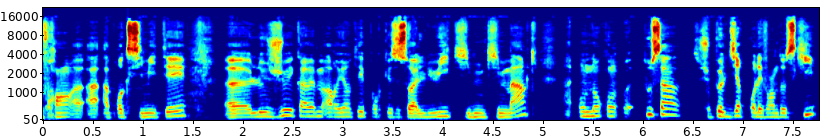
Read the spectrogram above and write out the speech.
francs à, proximité. le jeu est quand même orienté pour que ce soit lui qui, qui marque. donc tout ça, je peux le dire pour Lewandowski,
